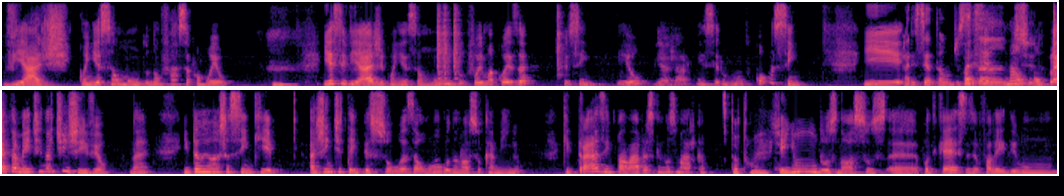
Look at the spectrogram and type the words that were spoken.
Viaje, conheça o mundo, não faça como eu. Hum. E esse viaje, conheça o mundo, foi uma coisa assim: eu viajar, conhecer o mundo, como assim? E Parecia tão distante. parecia, não, né? completamente inatingível, né? Então eu acho assim que a gente tem pessoas ao longo do nosso caminho que trazem palavras que nos marcam. Totalmente. Em um dos nossos eh, podcasts eu falei de um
